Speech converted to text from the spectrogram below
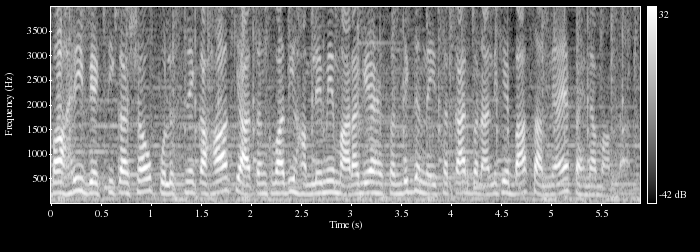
बाहरी व्यक्ति का शव। पुलिस ने कहा कि आतंकवादी हमले में मारा गया है संदिग्ध, नई सरकार बनाने के बाद सामने आया पहला मामला।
